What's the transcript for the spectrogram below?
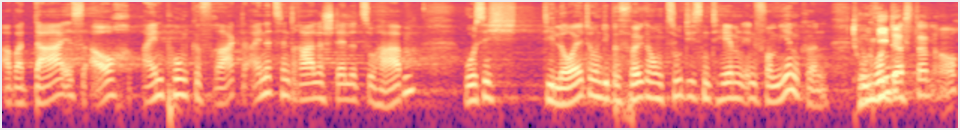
Aber da ist auch ein Punkt gefragt, eine zentrale Stelle zu haben, wo sich die Leute und die Bevölkerung zu diesen Themen informieren können. Tun die das dann auch?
